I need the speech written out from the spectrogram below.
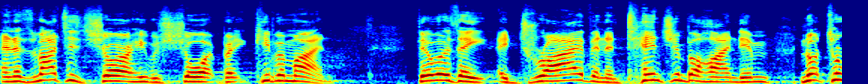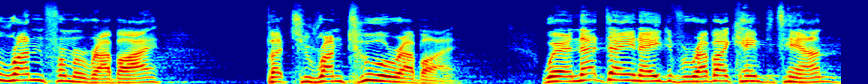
and as much as sure he was short but keep in mind there was a, a drive and intention behind him not to run from a rabbi but to run to a rabbi where in that day and age if a rabbi came to town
